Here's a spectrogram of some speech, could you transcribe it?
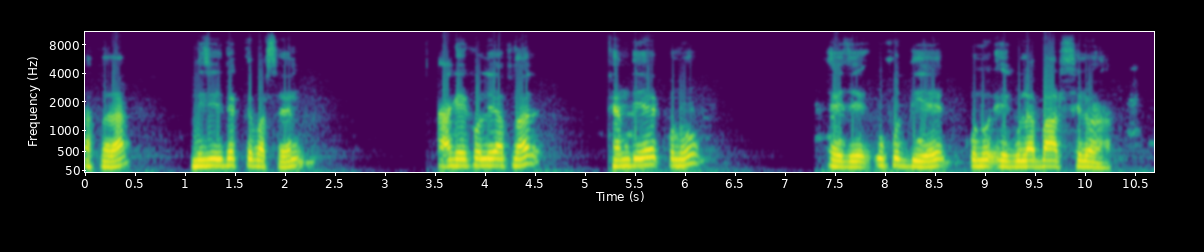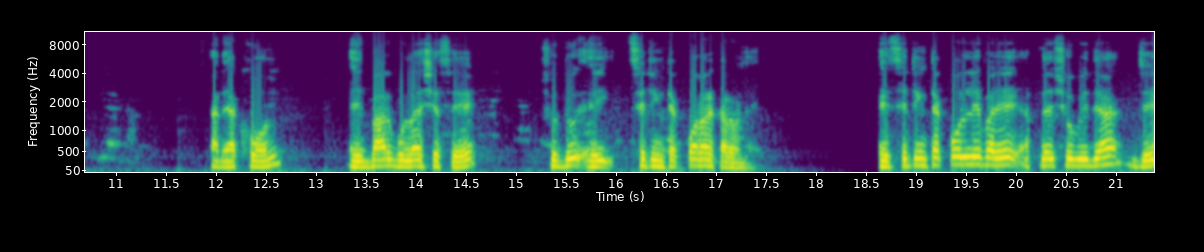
আপনারা নিজেই দেখতে পাচ্ছেন আগে করলে আপনার এখান দিয়ে কোনো এই যে উপর দিয়ে কোনো এগুলা বার ছিল না। আর এখন এই বারগুলো এসেছে শুধু এই সেটিংটা করার কারণে। এই সেটিংটা করলে পারে আপনার সুবিধা যে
